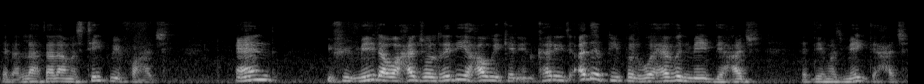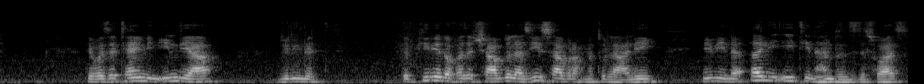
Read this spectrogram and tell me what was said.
that Allah Ta'ala must take me for Hajj. And if we made our Hajj already, how we can encourage other people who haven't made the Hajj that they must make the Hajj. There was a time in India during the, the period of Hazrat Shah Abdul Aziz Sahib Rahmatullah Ali, maybe in the early 1800s this was,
